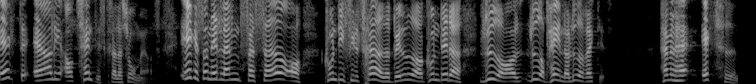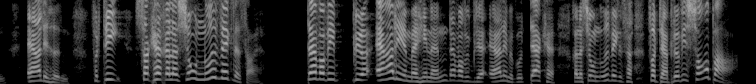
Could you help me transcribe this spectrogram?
ægte, ærlig, autentisk relation med os. Ikke sådan et eller andet facade og kun de filtrerede billeder og kun det, der lyder, og lyder pænt og lyder rigtigt. Han vil have ægtheden, ærligheden. Fordi så kan relationen udvikle sig. Der hvor vi bliver ærlige med hinanden, der hvor vi bliver ærlige med Gud, der kan relationen udvikle sig, for der bliver vi sårbare.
